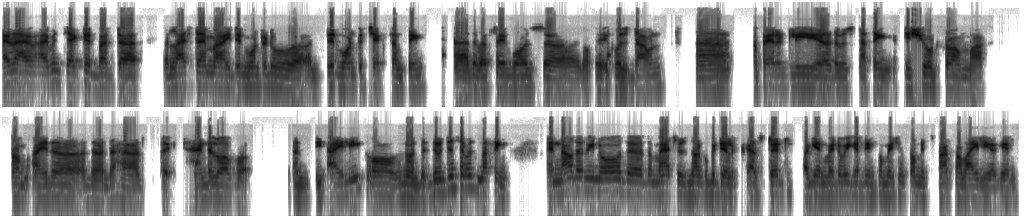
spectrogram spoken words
I don't know. I, haven't checked it, but uh, the last time I did want to do uh, did want to check something. Uh, the website was uh, you know it was down. Uh, apparently, uh, there was nothing issued from uh, from either the the, uh, the handle of the I League or you know there was just there was nothing. And now that we know the the match is not going to be telecasted, again, where do we get the information from? It's not from League again.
